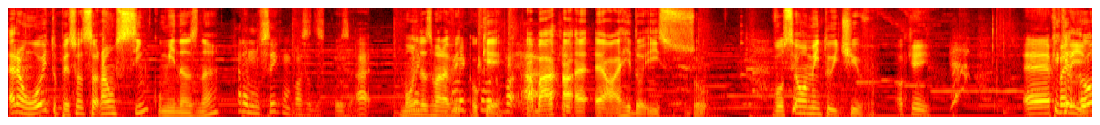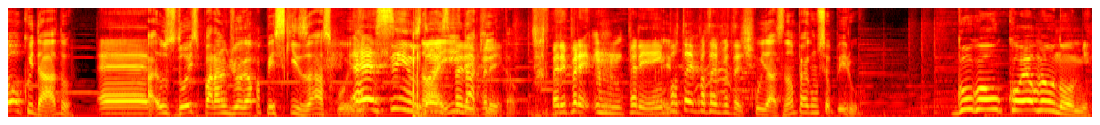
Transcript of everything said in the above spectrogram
Eram oito pessoas, eram cinco minas, né? Cara, eu não sei como passa das coisas. Ah, Bonde é- das Maravilhas. o é que quê? ah, Aba- ok. a- é, a R2. Isso. Você é um homem intuitivo. ok. É, Que que- peraí. Oh, cuidado. É... Ah, Os dois pararam de jogar pra pesquisar as coisas. É, sim, os Não, dois. aí Peraí, daqui, peraí. então. Peraí, peraí. Peraí, é importante, importante, importante. Cuidado, senão pega um seu peru. Google, qual é o meu nome?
